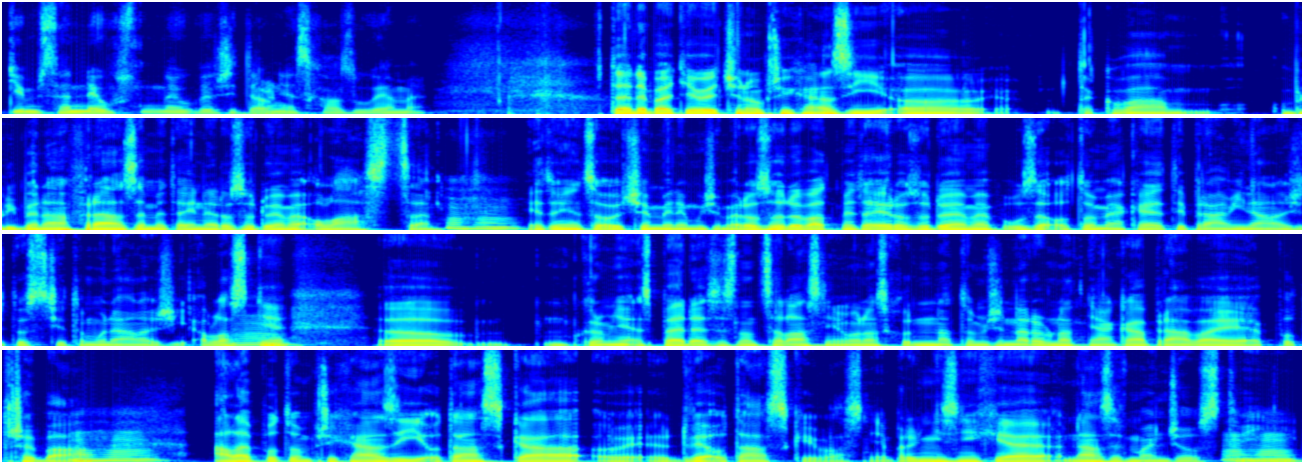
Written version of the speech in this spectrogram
tím se neus, neuvěřitelně schazujeme. V té debatě většinou přichází uh, taková oblíbená fráze, my tady nerozhodujeme o lásce. Uh-huh. Je to něco, o čem my nemůžeme rozhodovat, my tady rozhodujeme pouze o tom, jaké ty právní náležitosti tomu náleží. A vlastně, uh, kromě SPD se snad celá sněmovna shodne na tom, že narovnat nějaká práva je potřeba, uh-huh. ale potom přichází otázka, eh, dvě otázky vlastně. První z nich je název manželství. Uh-huh.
